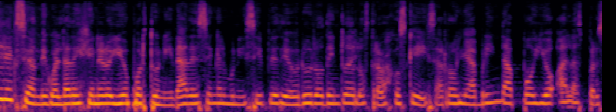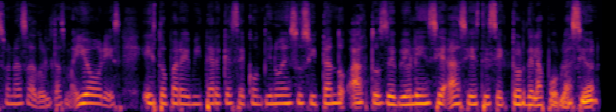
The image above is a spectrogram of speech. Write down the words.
Dirección de Igualdad de Género y Oportunidades en el municipio de Oruro, dentro de los trabajos que desarrolla, brinda apoyo a las personas adultas mayores. Esto para evitar que se continúen suscitando actos de violencia hacia este sector de la población,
